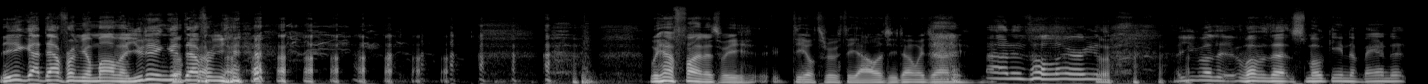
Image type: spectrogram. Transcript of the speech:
You got that from your mama. You didn't get that from you. we have fun as we deal through theology, don't we, Johnny? that is hilarious. you was what was that? Smokey and the Bandit.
